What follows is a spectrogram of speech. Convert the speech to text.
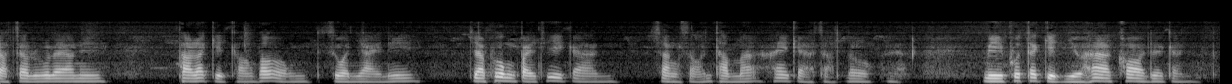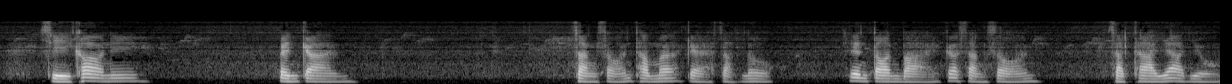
ตัดสรู้แล้วนี้ ภารกิจของพระองค์ส่วนใหญ่นี้ จะพุ่งไปที่การสั่งสอนธรรมะให้แก่สัตว์โลก มีพุทธกิจอยู่ห้าข้อด้วยกัน สี่ข้อนี้ เป็นการ สั่งสอนธรรมะแก่สัตว์โลก เช่นตอนบ่ายก็สั่งสอนศรัทธาญาติโยม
